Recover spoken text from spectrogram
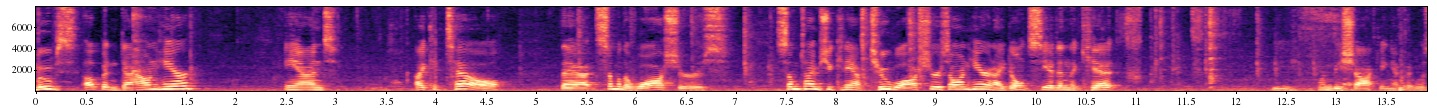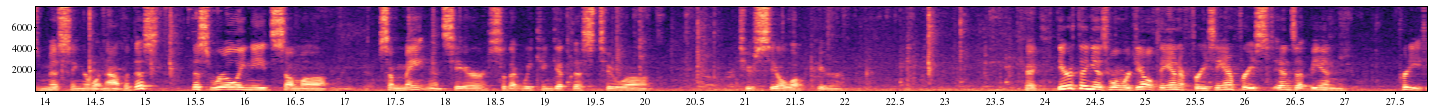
moves up and down here, and I could tell that some of the washers. Sometimes you can have two washers on here, and I don't see it in the kit be, wouldn't be shocking if it was missing or whatnot. But this this really needs some uh, some maintenance here so that we can get this to uh, to seal up here. Okay. The other thing is when we're dealing with the antifreeze, the antifreeze ends up being pretty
